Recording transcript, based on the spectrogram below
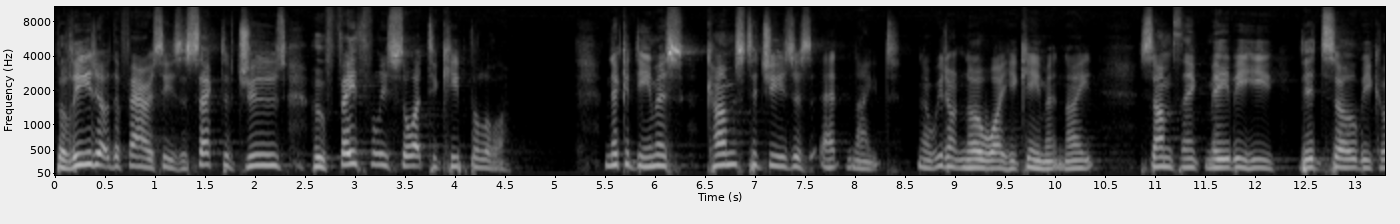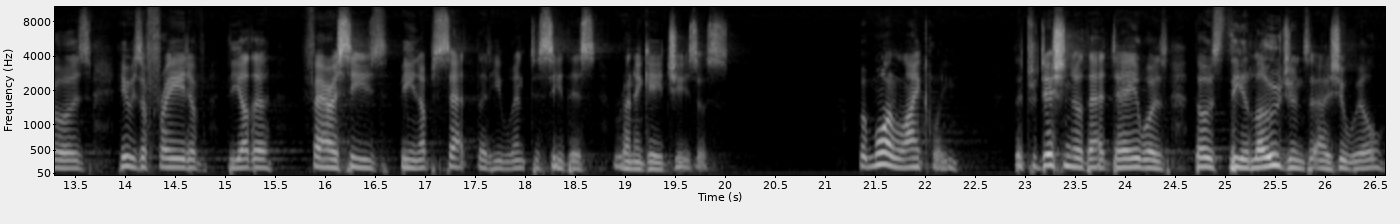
the leader of the Pharisees, a sect of Jews who faithfully sought to keep the law. Nicodemus comes to Jesus at night. Now, we don't know why he came at night. Some think maybe he did so because he was afraid of the other Pharisees being upset that he went to see this renegade Jesus. But more likely, the tradition of that day was those theologians, as you will,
